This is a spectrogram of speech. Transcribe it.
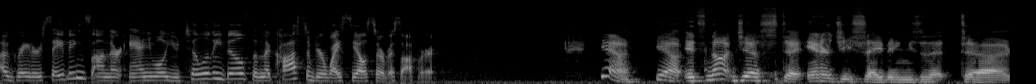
a greater savings on their annual utility bills than the cost of your YCL service offer? Yeah, yeah. It's not just uh, energy savings that uh,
